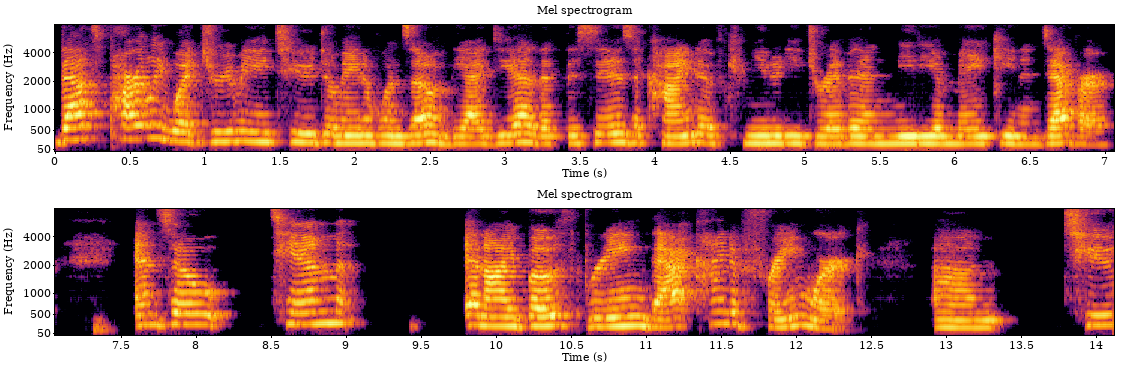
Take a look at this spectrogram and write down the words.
that's partly what drew me to Domain of One's Own, the idea that this is a kind of community-driven media making endeavor. And so Tim and I both bring that kind of framework um, to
